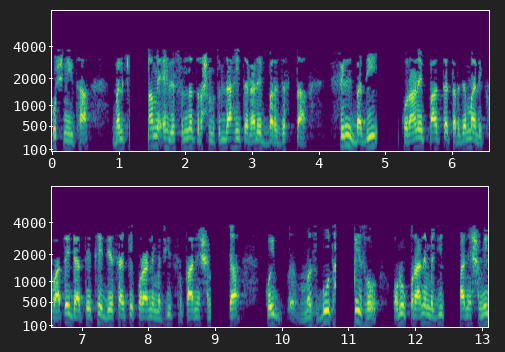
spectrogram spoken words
کچھ نہیں تھا، بلکہ امام اہل سنت رحمۃ اللہ تعالی برجستہ فل بدی قرآن پاک کا ترجمہ لکھواتے جاتے تھے، جیسا کہ قرآن مجید فرقان حمیدہ کوئی مضبوط حافظ ہو اور وہ قرآن مجید، قرآن حمید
